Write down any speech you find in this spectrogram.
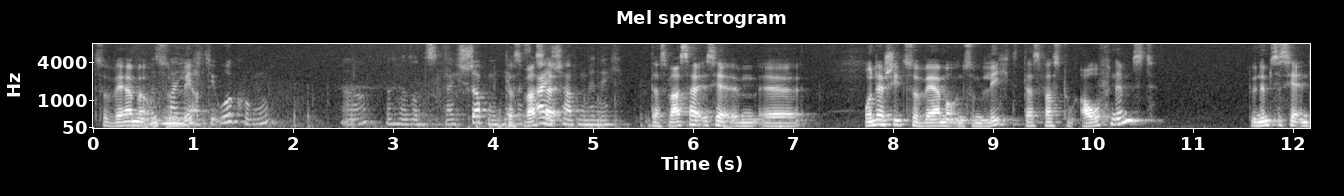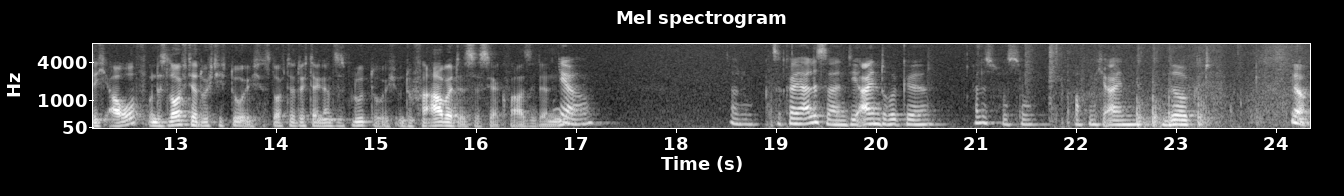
zur Wärme und Müssen wir zum hier auf Licht. die Uhr gucken? Dass wir sonst gleich stoppen. Hier Das das, Wasser- Ei schaffen wir nicht. Das Wasser ist ja im äh, Unterschied zur Wärme und zum Licht, das, was du aufnimmst, du nimmst es ja in dich auf und es läuft ja durch dich durch. Es läuft ja durch dein ganzes Blut durch und du verarbeitest es ja quasi dann. Ja. Also, das kann ja alles sein. Die Eindrücke, alles, was so auf mich einwirkt. ja.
